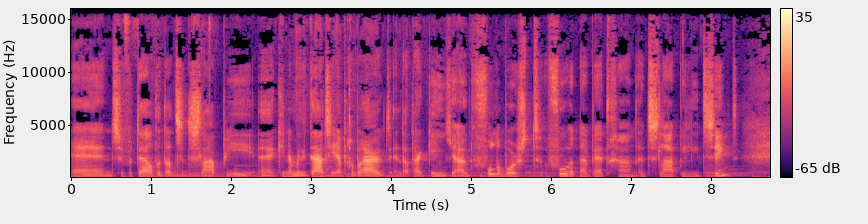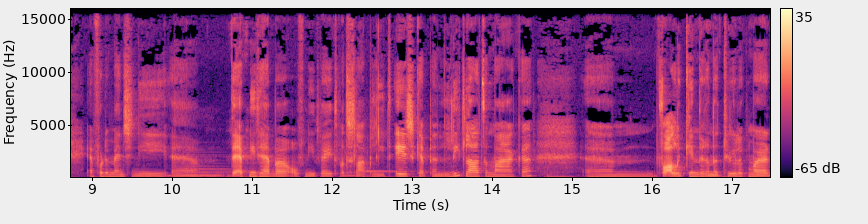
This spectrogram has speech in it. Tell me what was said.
En ze vertelde dat ze de Slaapy uh, kindermeditatie app gebruikt. En dat haar kindje uit volle borst voor het naar bed gaan het Slaapy lied zingt. En voor de mensen die um, de app niet hebben of niet weten wat Slaapy is, ik heb een lied laten maken. Um, voor alle kinderen natuurlijk, maar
